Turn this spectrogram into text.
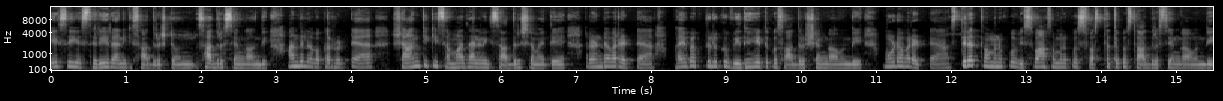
ఏసయ్య శరీరానికి సాదృష్టం సాదృశ్యంగా ఉంది. అందులో ఒక రొట్టె శాంతికి సమాధానానికి సాదృశ్యం అయితే రెండవ రొట్టె భయభక్తులకు విధేయతకు సాదృశ్యంగా ఉంది. మూడవ రొట్టె స్థిరత్వమునకు విశ్వాసమునకు స్వస్థతకు సాదృశ్యంగా ఉంది.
